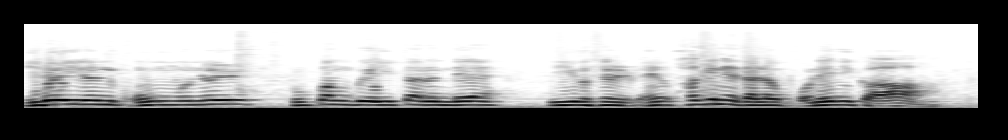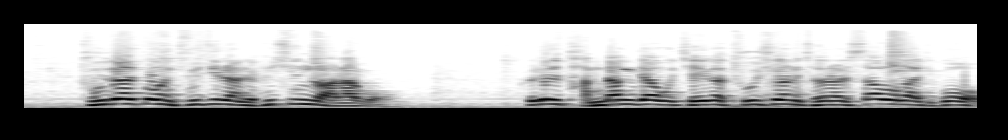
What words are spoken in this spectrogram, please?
이러이런 공문을 국방부에 있다는데 이것을 확인해 달라고 보내니까 두 달 동안 주지를 않아요. 회신도 안 하고. 그래서 담당자하고 제가 두 시간을 전화를 싸워가지고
